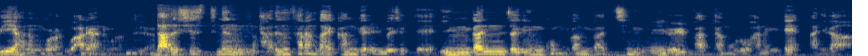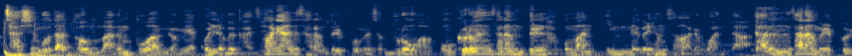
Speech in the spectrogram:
위에 하는 거랑 아래 하는 거랑 틀려요. 나르시스트는 다른 사람과의 관계를 맺을 때 인간적인 공간과 친밀을 바탕으로 하는 게 아니라 자신보다 더 많은 부와 명예 권력을 가진 화려한 사람들을 보면서 부러워하고 그런 사람들하고만 인맥을 형성하려고 한다. 다른 사람을 볼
